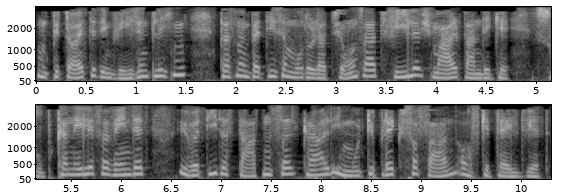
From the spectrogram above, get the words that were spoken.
und bedeutet im Wesentlichen, dass man bei dieser Modulationsart viele schmalbandige Subkanäle verwendet, über die das Datensignal im Multiplex-Verfahren aufgeteilt wird.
